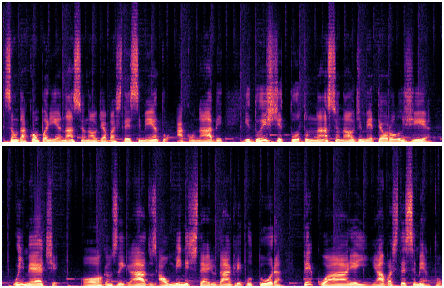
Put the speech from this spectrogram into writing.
são da Companhia Nacional de Abastecimento, a CONAB, e do Instituto Nacional de Meteorologia, o IMET, órgãos ligados ao Ministério da Agricultura, Pecuária e Abastecimento.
